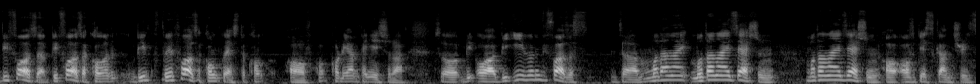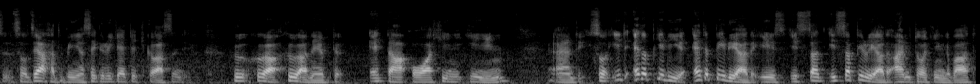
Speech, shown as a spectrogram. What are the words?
before the before the colon, before the conquest of Korean Peninsula. So or even before the the moderni- modernization modernization of, of this country, so there had been a segregated class who, who, are, who are named Eta or Hinin. And so it, Edo period, Edo period is, is, a, is a period I'm talking about.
